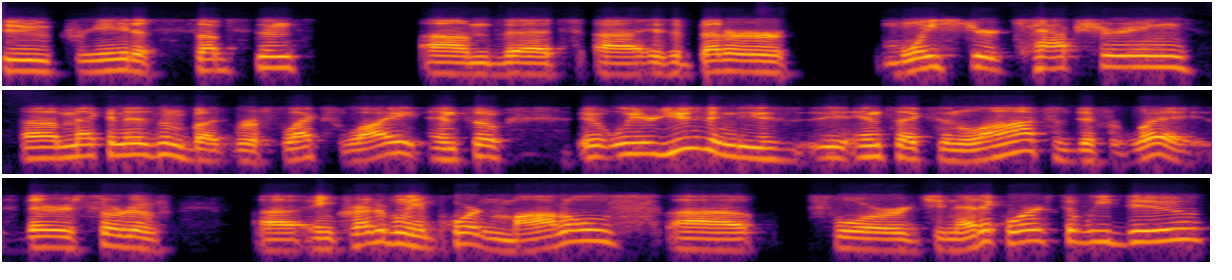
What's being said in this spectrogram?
to create a substance um, that uh, is a better moisture capturing uh, mechanism, but reflects light. And so it, we're using these insects in lots of different ways. They're sort of uh, incredibly important models uh, for genetic work that we do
